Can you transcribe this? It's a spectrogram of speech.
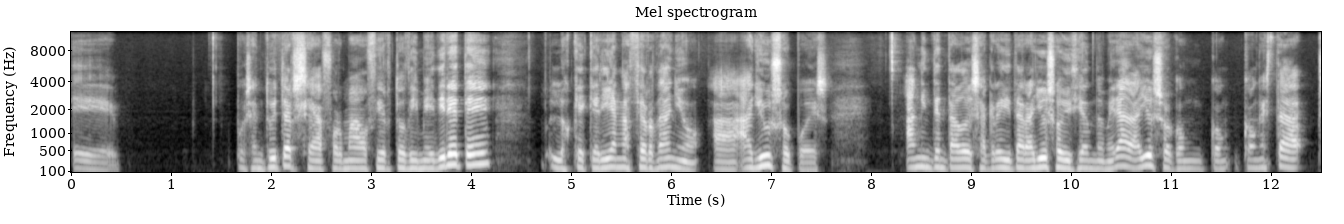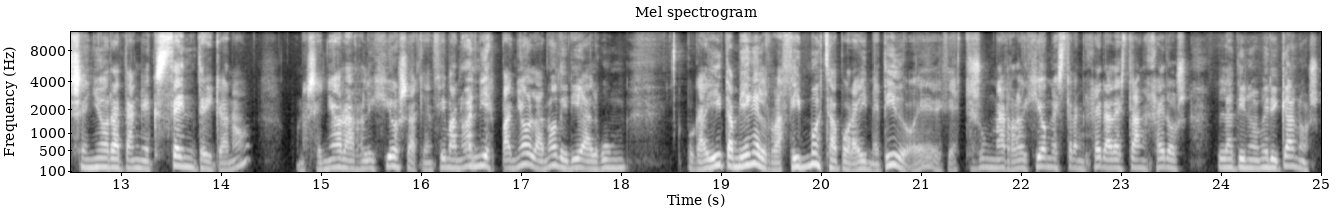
eh, pues en Twitter se ha formado cierto dime y direte, los que querían hacer daño a Ayuso, pues han intentado desacreditar a Ayuso diciendo, mirad, Ayuso, con, con esta señora tan excéntrica, ¿no? Una señora religiosa que encima no es ni española, ¿no? Diría algún... Porque ahí también el racismo está por ahí metido, ¿eh? Esto es una religión extranjera de extranjeros latinoamericanos.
